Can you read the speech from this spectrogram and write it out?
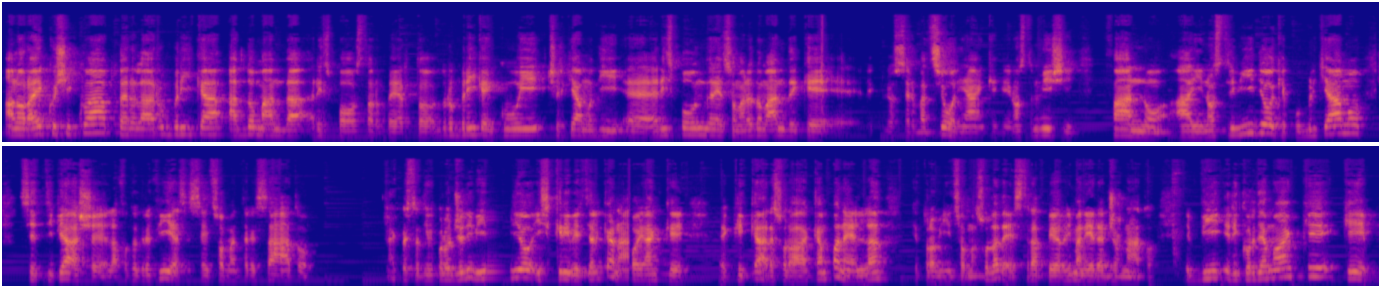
Allora, eccoci qua per la rubrica a domanda-risposta, Roberto, rubrica in cui cerchiamo di eh, rispondere insomma, alle domande che, le osservazioni anche che i nostri amici fanno ai nostri video che pubblichiamo. Se ti piace la fotografia, se sei insomma interessato a questa tipologia di video, iscriverti al canale, puoi anche eh, cliccare sulla campanella che trovi insomma sulla destra per rimanere aggiornato. E vi ricordiamo anche che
